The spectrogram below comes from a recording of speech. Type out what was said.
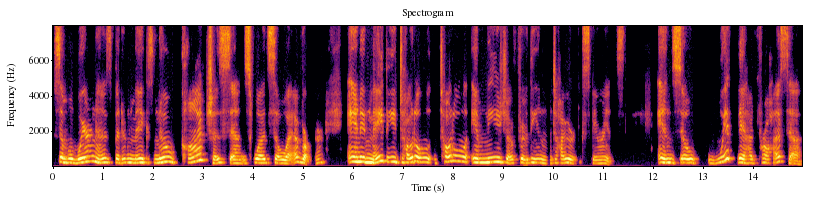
some awareness, but it makes no conscious sense whatsoever. And it may be total, total amnesia for the entire experience. And so with that process,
